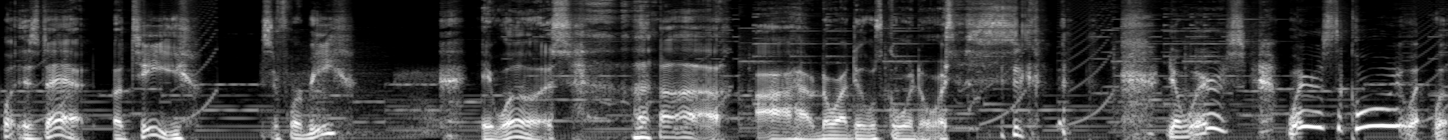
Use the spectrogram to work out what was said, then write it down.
What is that? A T? Is it for me? It was. I have no idea what's going on. Yo, where's where's the coin? Where, where,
